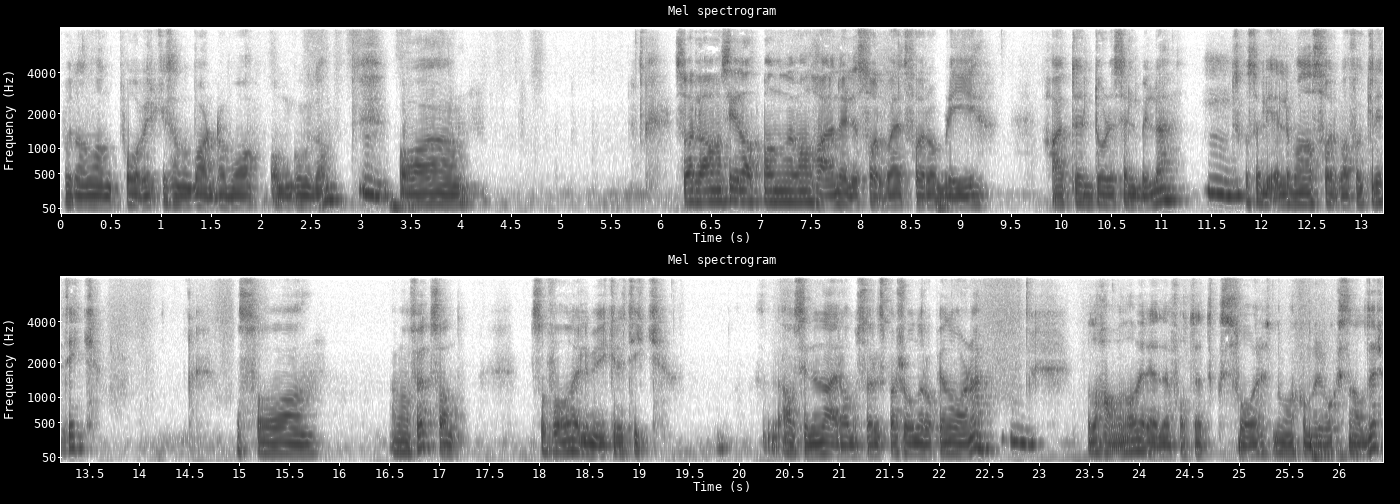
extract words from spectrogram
Hvordan man påvirkes av barndom og ung ungdom. Og, så la meg si at man, man har en veldig sårbarhet for å bli, ha et dårlig selvbilde. Mm. Eller man er sårbar for kritikk. Og så er man født sånn. Så får man veldig mye kritikk av sine nære omsorgspersoner opp gjennom årene. Og da har man allerede fått et sår når man kommer i voksen alder.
